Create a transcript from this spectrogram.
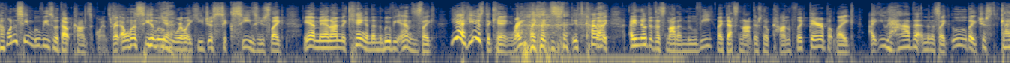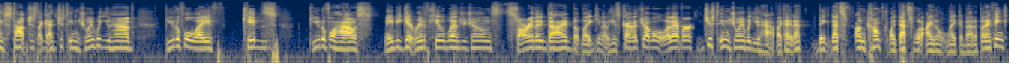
I want to see movies without consequence, right? I want to see a movie yeah. where like he just succeeds. He's just like, yeah, man, I'm the king, and then the movie ends. It's like, yeah, he is the king, right? Like it's it's kind of like I know that that's not a movie. Like that's not there's no conflict there, but like I, you have that, and then it's like, ooh, like just guys, stop, just like I just enjoy what you have. Beautiful wife, kids, beautiful house. Maybe get rid of Caleb Landry Jones. Sorry that he died, but like you know he's kind of trouble. Whatever. Just enjoy what you have. Like I, that that's uncomfortable. Like that's what I don't like about it. But I think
